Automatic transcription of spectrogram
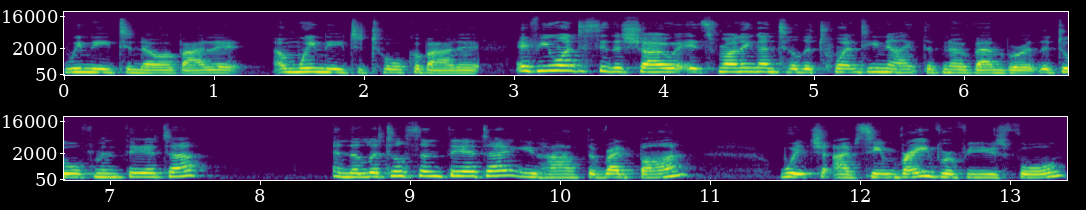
we need to know about it and we need to talk about it. If you want to see the show, it's running until the 29th of November at the Dorfman Theatre. In the Lyttelton Theatre, you have the Red Barn, which I've seen rave reviews for.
